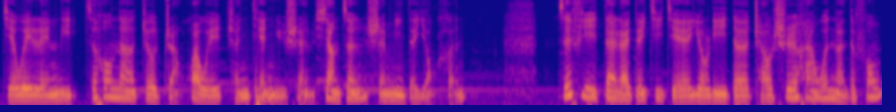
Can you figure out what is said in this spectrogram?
结为连理，之后呢，就转化为春天女神，象征生命的永恒。Zephy 带来对季节有利的潮湿和温暖的风。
